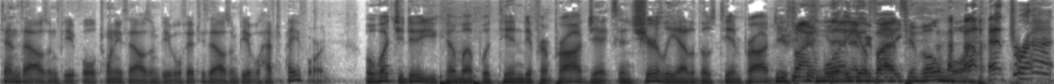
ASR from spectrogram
ten thousand people, twenty thousand people, fifty thousand people have to pay for it. Well, what you do, you come up with ten different projects, and surely out of those ten projects, You find one, you'll everybody find- can vote for. That's right.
